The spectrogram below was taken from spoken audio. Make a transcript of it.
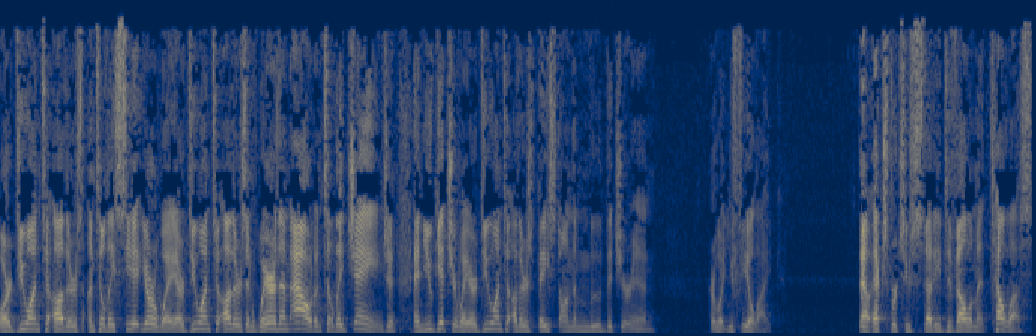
Or do unto others until they see it your way. Or do unto others and wear them out until they change and, and you get your way. Or do unto others based on the mood that you're in or what you feel like. Now, experts who study development tell us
